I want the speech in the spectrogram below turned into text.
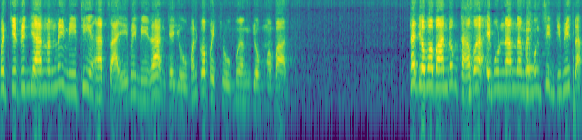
มันจิตวิญญาณมันไม่มีที่อาศัยไม่มีร่างจะอยู่ มันก็ไปสู่เมืองยมบาล ถ้าโยมบาลต้องถามว่าไอ้บุญน้ำทำไมมึงสิ้นชีวิตอะ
